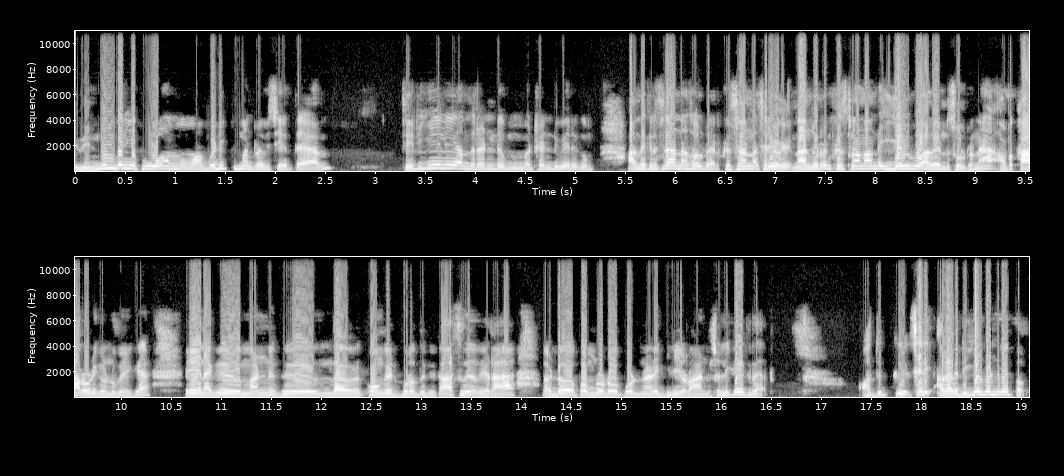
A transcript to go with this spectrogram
இது இன்னும் பெரிய பூவாமமாக வெடிக்குமன்ற விஷயத்த தெரியலையே அந்த ரெண்டு ரெண்டு பேருக்கும். அந்த கிருஷ்ணா சொல்கிறார் கிருஷ்ணா சரி ஓகே நான் சொல்கிறேன் கிருஷ்ணாண்ட இயல்பு அதுன்னு சொல்கிறேன் அப்போ கார் ஓடி கொண்டு போய்க்க. எனக்கு மண்ணுக்கு இந்த கான்கிரீட் போடுறதுக்கு காசு தேவையடா. பொம்பளோட போட்டு நடக்கிறியோடான்னு சொல்லி கேட்குறாரு அதுக்கு சரி அதாவது இயல்பு வைப்போம்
